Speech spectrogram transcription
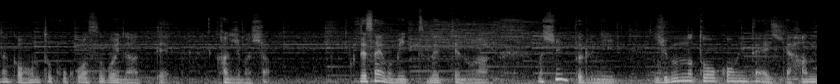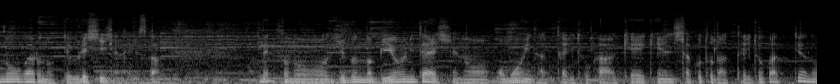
なんか本当ここはすごいなって感じました。で最後3つ目っていうのが、まあ、シンプルに自分の投稿に対して反応があるのって嬉しいじゃないですか。ね、その自分の美容に対しての思いだったりとか経験したことだったりとかっていうの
